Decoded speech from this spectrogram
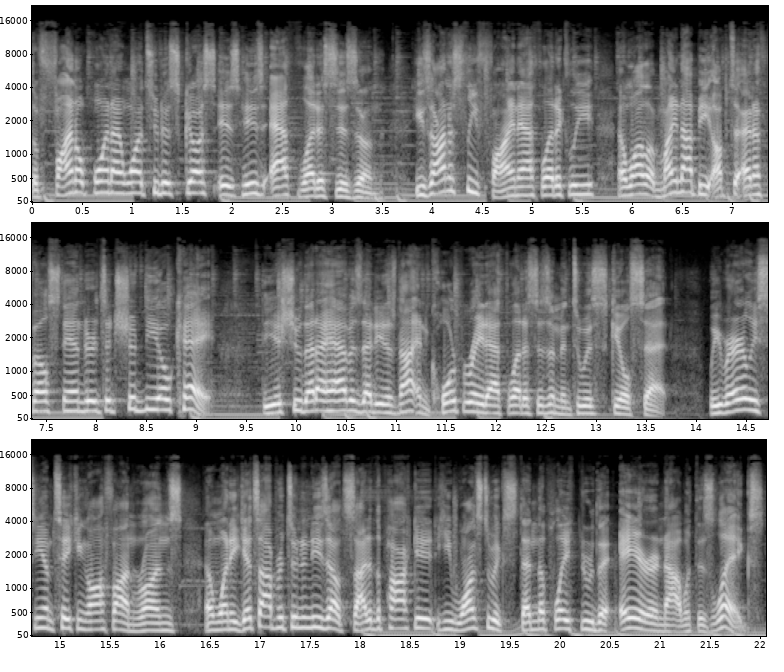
The final point I want to discuss is his athleticism. He's honestly fine athletically, and while it might not be up to NFL standards, it should be okay. The issue that I have is that he does not incorporate athleticism into his skill set. We rarely see him taking off on runs, and when he gets opportunities outside of the pocket, he wants to extend the play through the air and not with his legs.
